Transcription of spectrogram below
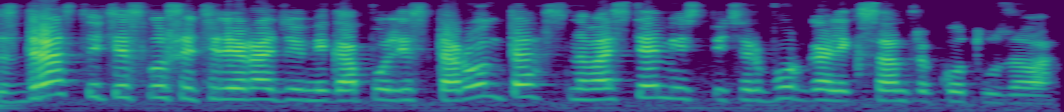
Здравствуйте, слушатели радио «Мегаполис Торонто». С новостями из Петербурга Александра Кутузова.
